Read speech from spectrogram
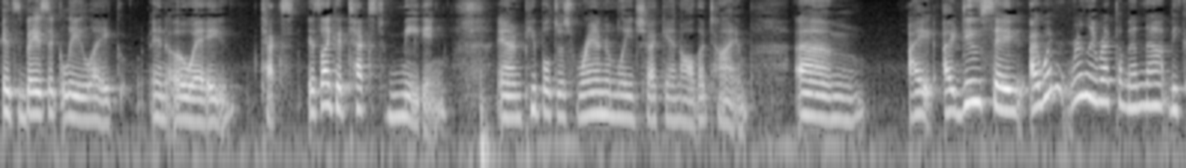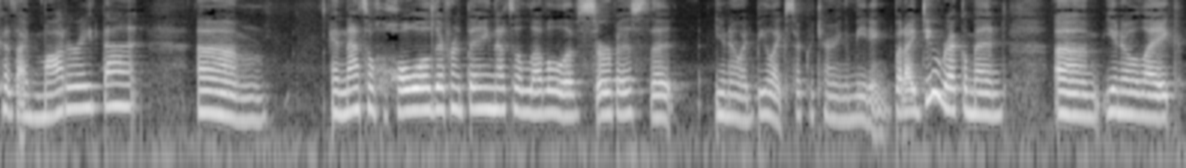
It's basically like an OA text. It's like a text meeting, and people just randomly check in all the time. Um, I I do say I wouldn't really recommend that because I moderate that. Um, and that's a whole different thing. That's a level of service that you know it'd be like secretarying a meeting. But I do recommend, um, you know, like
